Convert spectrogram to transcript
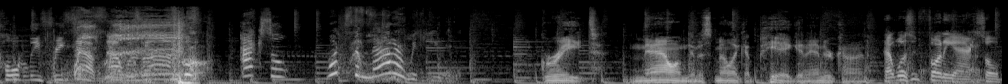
totally freaked out. Now we're on. Axel, what's the matter with you? Great. Now I'm gonna smell like a pig in Endercon. That wasn't funny, Axel.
